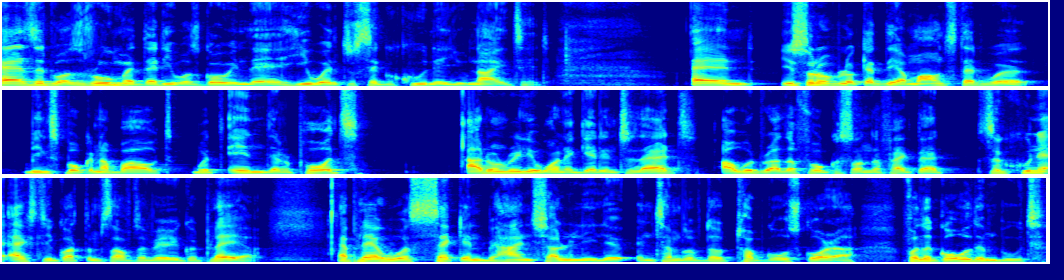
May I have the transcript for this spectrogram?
As it was rumored that he was going there, he went to Sekhukhune United. And you sort of look at the amounts that were being spoken about within the reports. I don't really want to get into that. I would rather focus on the fact that Sekhukhune actually got themselves a very good player. A player who was second behind Shalulile in terms of the top goal scorer for the Golden Boot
